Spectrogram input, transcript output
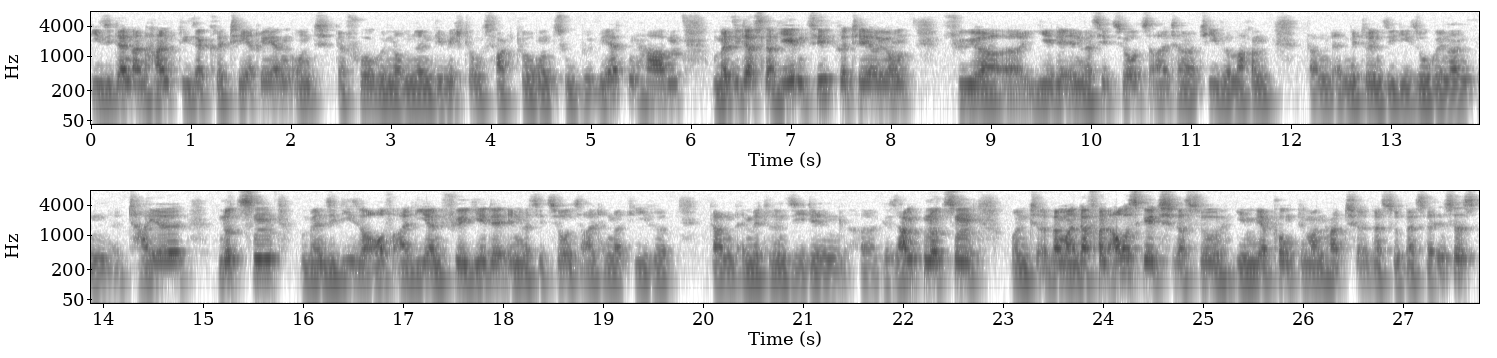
die Sie dann anhand dieser Kriterien und der vorgenommenen Gewichtungsfaktoren zu bewerten haben. Und wenn Sie das nach jedem Zielkriterium für äh, jede Investitionsalternative machen, dann ermitteln Sie die sogenannten Teilnutzen. Und wenn Sie diese aufaddieren für jede Investitionsalternative, dann ermitteln Sie den äh, Gesamtnutzen. Und äh, wenn man davon ausgeht, dass so je mehr Punkte man hat, äh, desto besser ist es,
